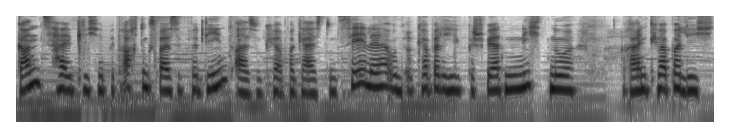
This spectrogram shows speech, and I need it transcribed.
ganzheitliche Betrachtungsweise verdient, also Körper, Geist und Seele und körperliche Beschwerden nicht nur rein körperlich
